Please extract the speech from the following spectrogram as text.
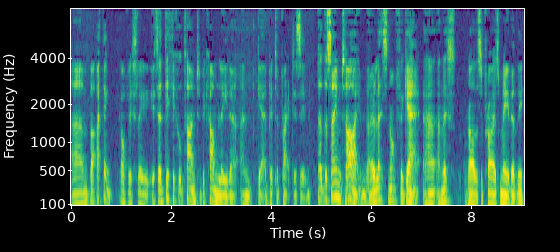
Um, but I think obviously it's a difficult time to become leader and get a bit of practice in. At the same time, though, let's not forget, uh, and this rather surprised me, that the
